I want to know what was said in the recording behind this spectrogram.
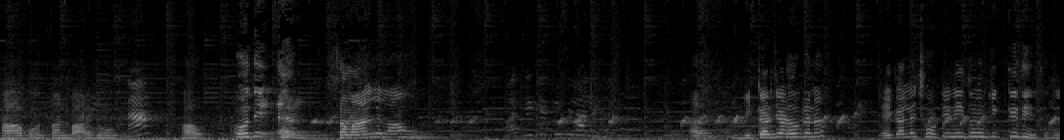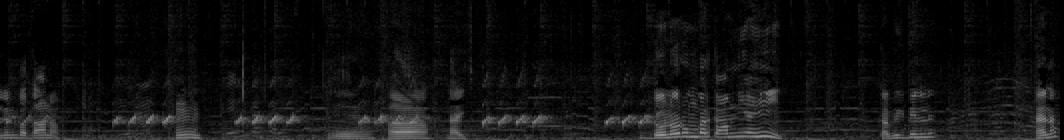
हाँ बहुत पान बाढ़ गए ना? हाँ। ओ दे सामान ले लाऊं। हैं बिकट जड़ हो गया ना। एक अल्ले छोटी नहीं दूँ किक्की थी लेकिन बताना। हम्म। हाँ। ढाई सौ। दोनों रूम पर काम नहीं यही? कभी के दिन ले। है ना?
